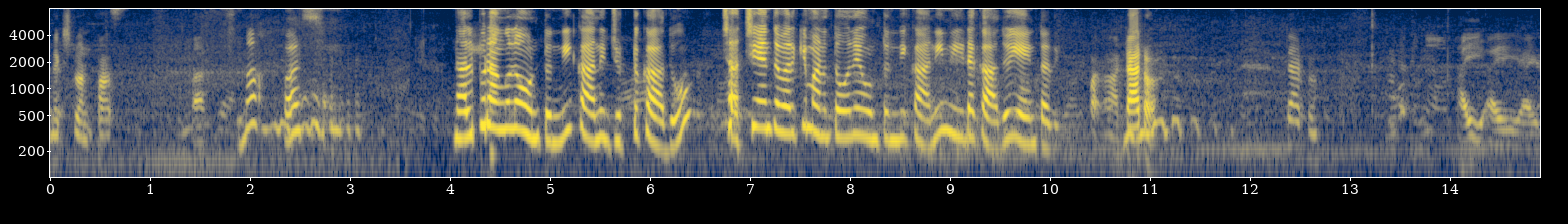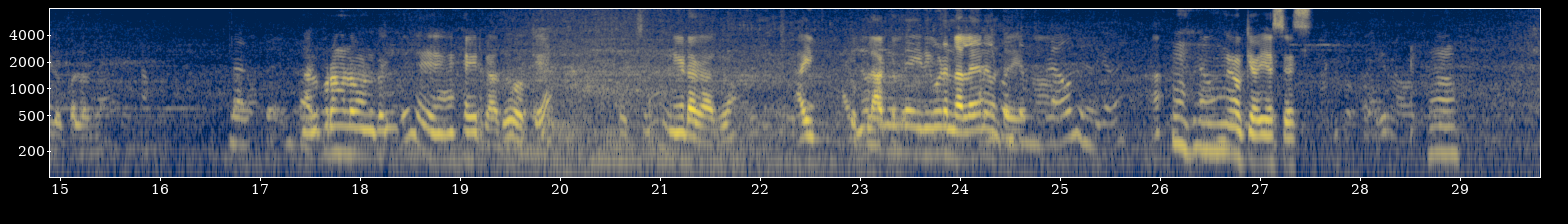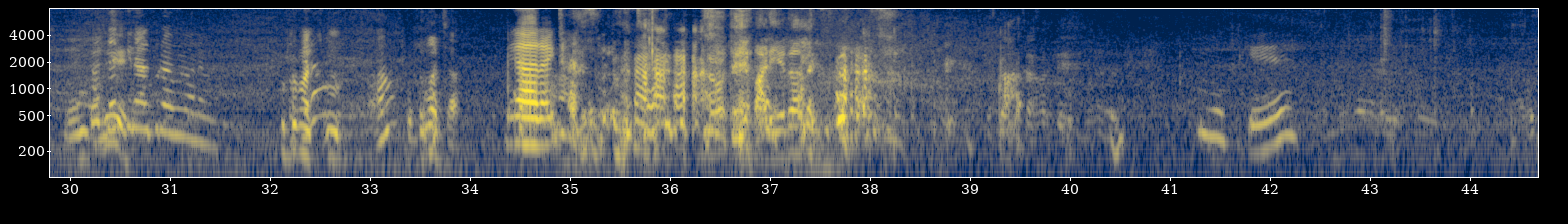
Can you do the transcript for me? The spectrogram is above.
నెక్స్ట్ వన్ పాస్ బస్ నలుపు రంగులో ఉంటుంది కానీ జుట్టు కాదు. చచ్చేంత వరకు మనతోనే ఉంటుంది కానీ నీడ కాదు ఏంటది? టాటో టాటో ఐ ఐ ఐ లోపల. నలుపు రంగులో ఉంటుంది హెయిర్ కాదు ఓకే. నీడ కాదు ఐ బ్లాక్ ఇది కూడా నల్లగానే ఉంటుంది ఓకే ఎస్ ఎస్ పుట్టుమచ్చ. Right okay.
